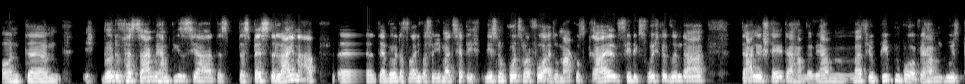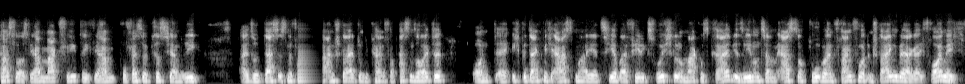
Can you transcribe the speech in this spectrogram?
Und ähm, ich würde fast sagen, wir haben dieses Jahr das, das beste Line-up äh, der World of Rally, was wir jemals hätten. Ich lese nur kurz mal vor. Also Markus Greil, Felix Früchtel sind da, Daniel Stelter haben wir, wir haben Matthew Piepenburg, wir haben Luis Passos, wir haben Marc Friedrich, wir haben Professor Christian Rieck. Also das ist eine Veranstaltung, die keiner verpassen sollte. Und äh, ich bedanke mich erstmal jetzt hier bei Felix Früchtel und Markus Greil. Wir sehen uns am 1. Oktober in Frankfurt im Steigenberger. Ich freue mich.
